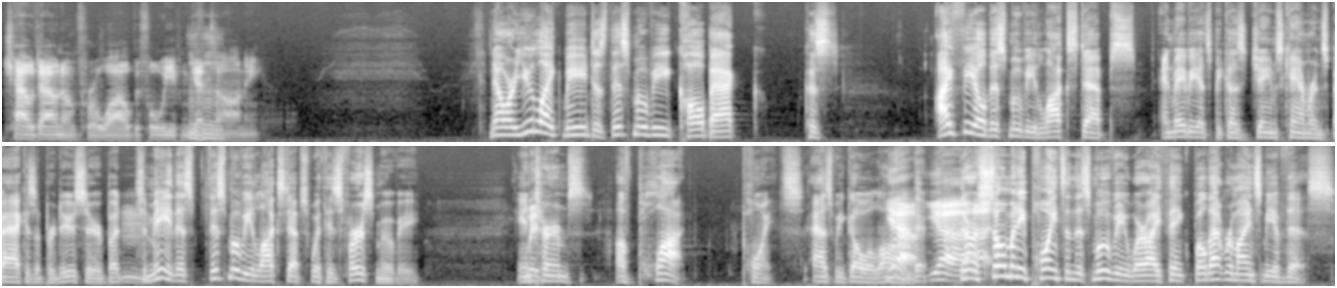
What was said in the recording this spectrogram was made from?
chow down on for a while before we even get to arnie Now, are you like me? Does this movie call back? Because I feel this movie locksteps, and maybe it's because James Cameron's back as a producer, but Hmm. to me, this this movie locksteps with his first movie in With- terms of plot points as we go along. Yeah, there, yeah, There are I- so many points in this movie where I think, well, that reminds me of this.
